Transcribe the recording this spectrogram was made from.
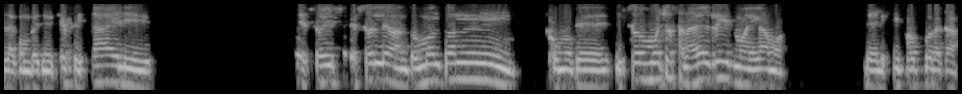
la competencia freestyle y eso, eso levantó un montón, como que hizo mucho sanar el ritmo, digamos del hip hop por acá.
